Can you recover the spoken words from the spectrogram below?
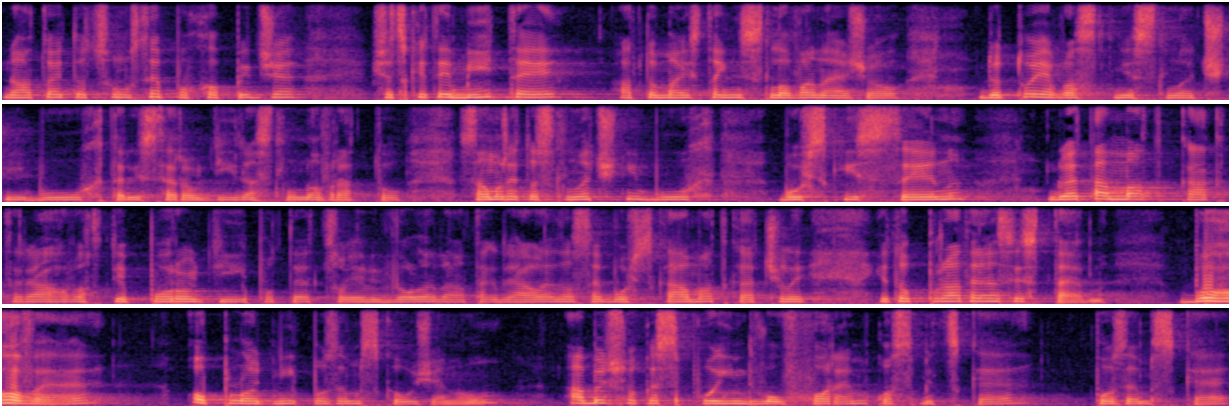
No a to je to, co musíme pochopit, že všechny ty mýty a to mají stejný slované, že jo? Kdo to je vlastně sluneční bůh, který se rodí na slunovratu? Samozřejmě to sluneční bůh, božský syn, kdo je ta matka, která ho vlastně porodí po té, co je vyvolená a tak dále, zase božská matka, čili je to pořád ten systém. Bohové oplodní pozemskou ženu, aby šlo ke spojení dvou forem, kosmické, pozemské,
